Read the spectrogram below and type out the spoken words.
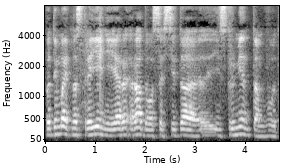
поднимает настроение, я радовался всегда инструментом, вот,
